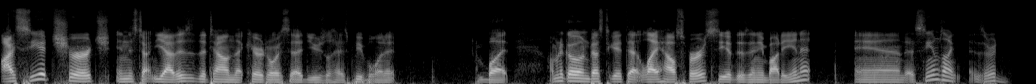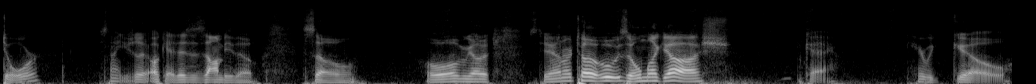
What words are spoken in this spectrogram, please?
I see a church in this town, yeah, this is the town that Caratoy said usually has people in it. But I'm gonna go investigate that lighthouse first, see if there's anybody in it. And it seems like is there a door? It's not usually okay. There's a zombie though, so oh, we gotta stay on our toes. Oh my gosh. Okay, here we go.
